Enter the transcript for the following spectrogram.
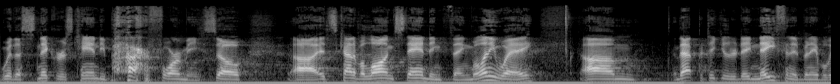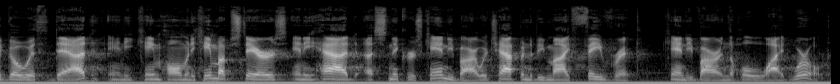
with a Snickers candy bar for me. So uh, it's kind of a long standing thing. Well, anyway, um, that particular day, Nathan had been able to go with dad, and he came home and he came upstairs and he had a Snickers candy bar, which happened to be my favorite candy bar in the whole wide world.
